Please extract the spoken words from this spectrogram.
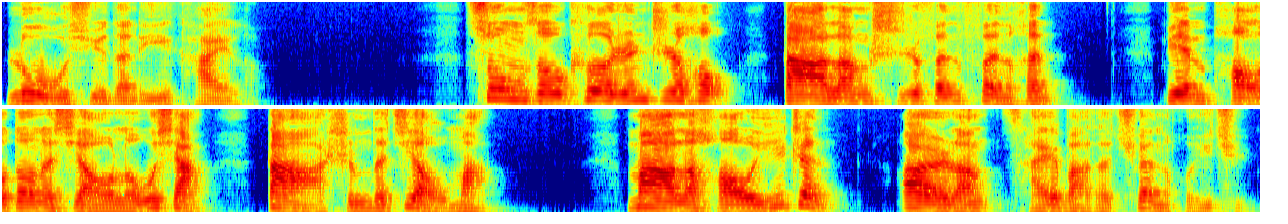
陆续的离开了。送走客人之后，大郎十分愤恨，便跑到那小楼下，大声的叫骂，骂了好一阵，二郎才把他劝回去。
